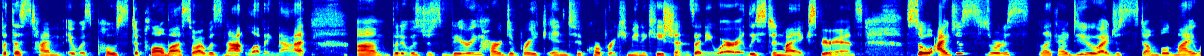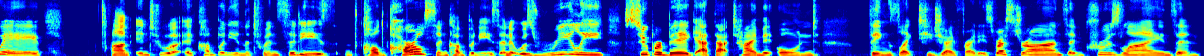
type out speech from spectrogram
but this time it was post diploma, so I was not loving that. Um, but it was just very hard to break into corporate communications anywhere, at least in my experience. So I just sort of, like I do, I just stumbled my way um, into a, a company in the Twin Cities called Carlson Companies. And it was really super big at that time. It owned things like TGI Fridays restaurants and cruise lines and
